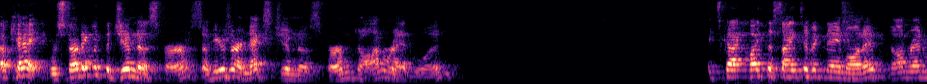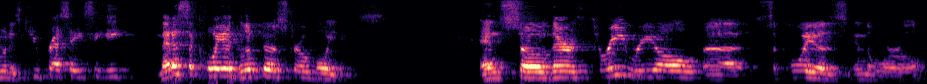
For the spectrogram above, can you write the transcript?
Okay, we're starting with the gymnosperm. So here's our next gymnosperm, Dawn Redwood. It's got quite the scientific name on it. Dawn Redwood is Cupressaceae, Metasequoia glyptostroboides. And so there are three real uh, sequoias in the world.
